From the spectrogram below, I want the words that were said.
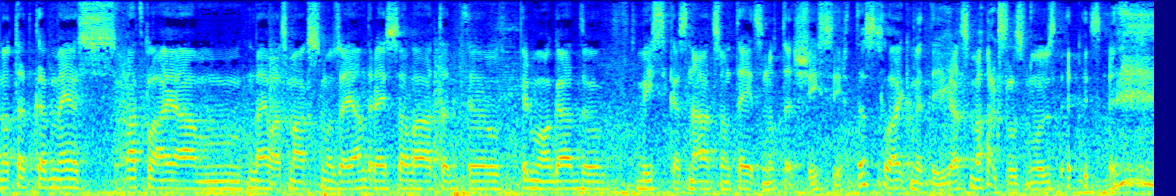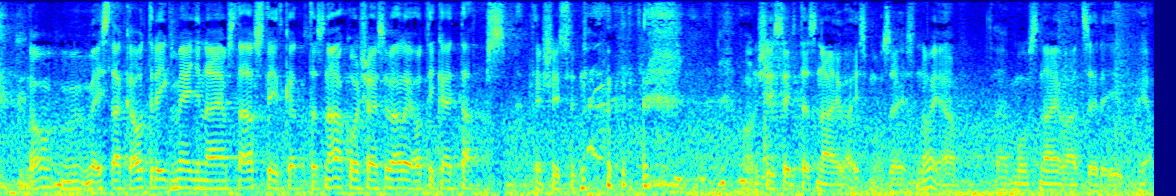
nu tad, kad mēs atklājām naivās mākslas muzeju Andrejas salā, tad eh, pirmo gadu visi, kas nāca un teica, nu tad šis ir tas laikmetīgās mākslas muzejs. nu, mēs tā kautrīgi mēģinājām stāstīt, ka tas nākošais vēl jau tikai taps. Šis ir, un šis ir tas naivais muzejs. Nu, jā. Tā ir mūsu naivā cerība. Jā.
